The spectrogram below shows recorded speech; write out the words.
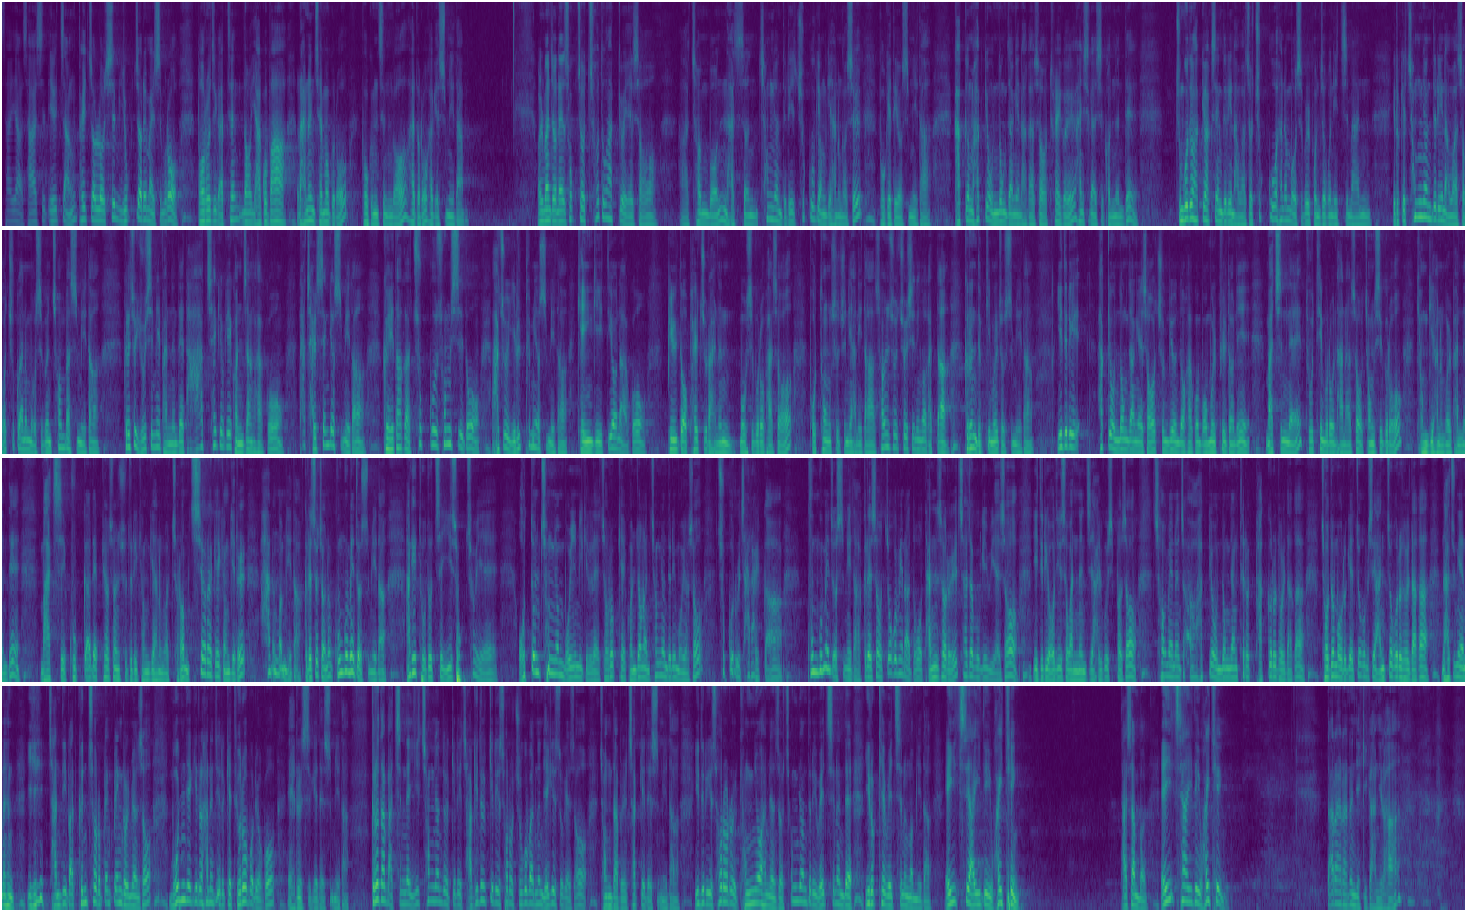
이사야 41장 8절로 16절의 말씀으로 버러지 같은 너 야고바라는 제목으로 복음 증거하도록 하겠습니다. 얼마 전에 속초 초등학교에서 아, 처음 본 낯선 청년들이 축구 경기하는 것을 보게 되었습니다. 가끔 학교 운동장에 나가서 트랙을 한 시간씩 걷는데 중고등학교 학생들이 나와서 축구하는 모습을 본 적은 있지만 이렇게 청년들이 나와서 축구하는 모습은 처음 봤습니다. 그래서 유심히 봤는데 다 체격이 건장하고 다 잘생겼습니다. 그에다가 축구 솜씨도 아주 일품이었습니다. 개인기 뛰어나고 빌드업 할 줄 아는 모습으로 봐서 보통 수준이 아니다. 선수 출신인 것 같다. 그런 느낌을 줬습니다. 이들이 학교 운동장에서 준비 운동하고 몸을 풀더니 마침내 두 팀으로 나눠서 정식으로 경기하는 걸 봤는데 마치 국가대표 선수들이 경기하는 것처럼 치열하게 경기를 하는 겁니다. 그래서 저는 궁금해졌습니다. 아니 도대체 이 속초에 어떤 청년 모임이길래 저렇게 건정한 청년들이 모여서 축구를 잘할까 궁금해졌습니다. 그래서 조금이라도 단서를 찾아보기 위해서 이들이 어디서 왔는지 알고 싶어서 처음에는 저 학교 운동장 트럭 밖으로 돌다가 저도 모르게 조금씩 안쪽으로 돌다가 나중에는 이 잔디밭 근처로 뺑뺑 돌면서 뭔 얘기를 하는지 이렇게 들어보려고 애를 쓰게 됐습니다. 그러다 마침내 이 청년들끼리 자기들끼리 서로 주고받는 얘기 속에서 정답을 찾게 됐습니다. 이들이 서로를 격려하면서 청년들이 외치는데 이렇게 외치는 겁니다. HID 화이팅! 다시 한번 HID 화이팅! 따라라는 얘기가 아니라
